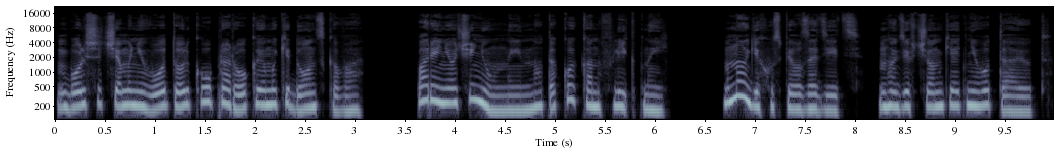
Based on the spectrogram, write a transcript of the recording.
Больше, чем у него, только у пророка и Македонского. Парень очень умный, но такой конфликтный. Многих успел задеть, но девчонки от него тают.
